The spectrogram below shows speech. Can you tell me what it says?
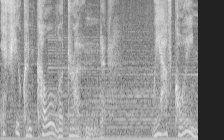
If you can cull the drowned, we have coin.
